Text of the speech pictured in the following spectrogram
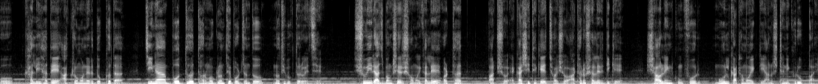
ও খালি হাতে আক্রমণের দক্ষতা চীনা বৌদ্ধ ধর্মগ্রন্থে পর্যন্ত নথিভুক্ত রয়েছে। সুই রাজবংশের সময়কালে, অর্থাৎ পাঁচশো একাশি থেকে ছয়শো আঠারো সালের দিকে, শাওলিন কুংফুর মূল কাঠামো একটি আনুষ্ঠানিক রূপ পায়।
